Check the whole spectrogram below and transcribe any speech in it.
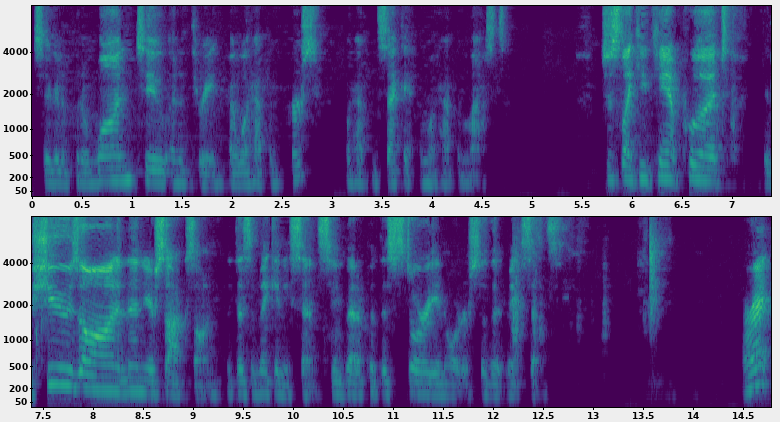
So you're going to put a one, two, and a three by what happened first, what happened second, and what happened last. Just like you can't put your shoes on and then your socks on. It doesn't make any sense. So you've got to put this story in order so that it makes sense. All right,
